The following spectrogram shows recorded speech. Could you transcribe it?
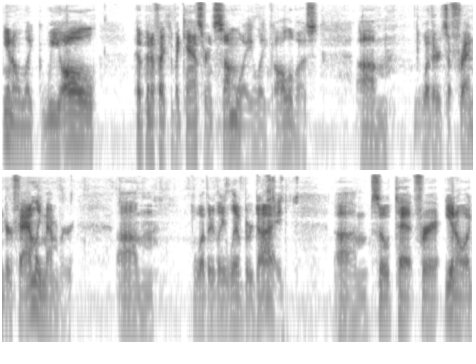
you know like we all have been affected by cancer in some way, like all of us, um, whether it's a friend or family member, um, whether they lived or died. Um, so to for you know a,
